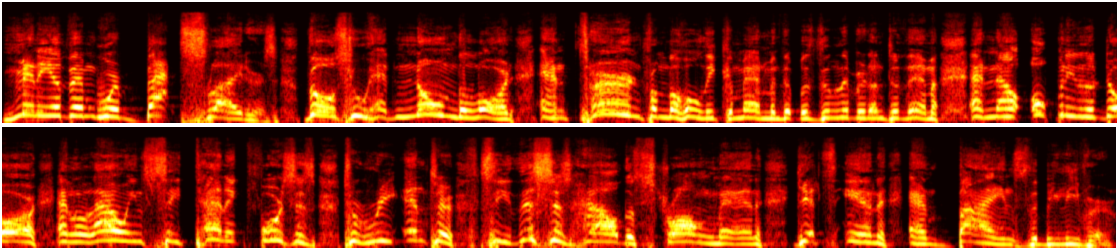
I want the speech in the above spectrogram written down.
Many of them were backsliders, those who had known the Lord and turned from the holy commandment that was delivered unto them, and now opening the door and allowing satanic forces to re enter. See, this is how the strong man gets in and binds the believer.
